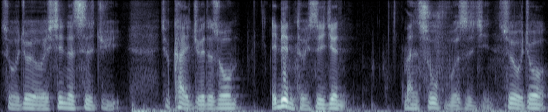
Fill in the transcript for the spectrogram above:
所以我就有新的刺激，就开始觉得说，诶，练腿是一件蛮舒服的事情，所以我就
